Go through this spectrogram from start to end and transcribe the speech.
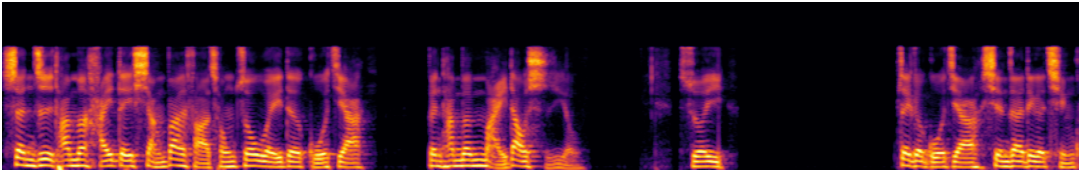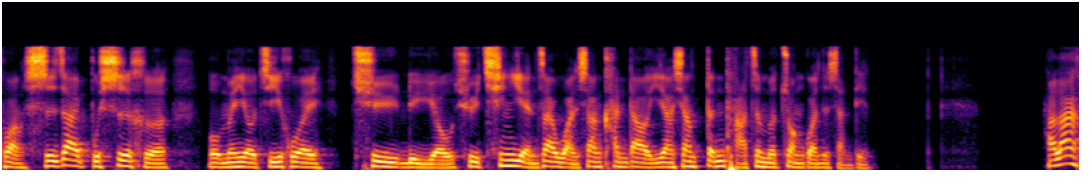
甚至他们还得想办法从周围的国家跟他们买到石油。所以这个国家现在这个情况实在不适合我们有机会去旅游，去亲眼在晚上看到一样像灯塔这么壮观的闪电。好啦，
